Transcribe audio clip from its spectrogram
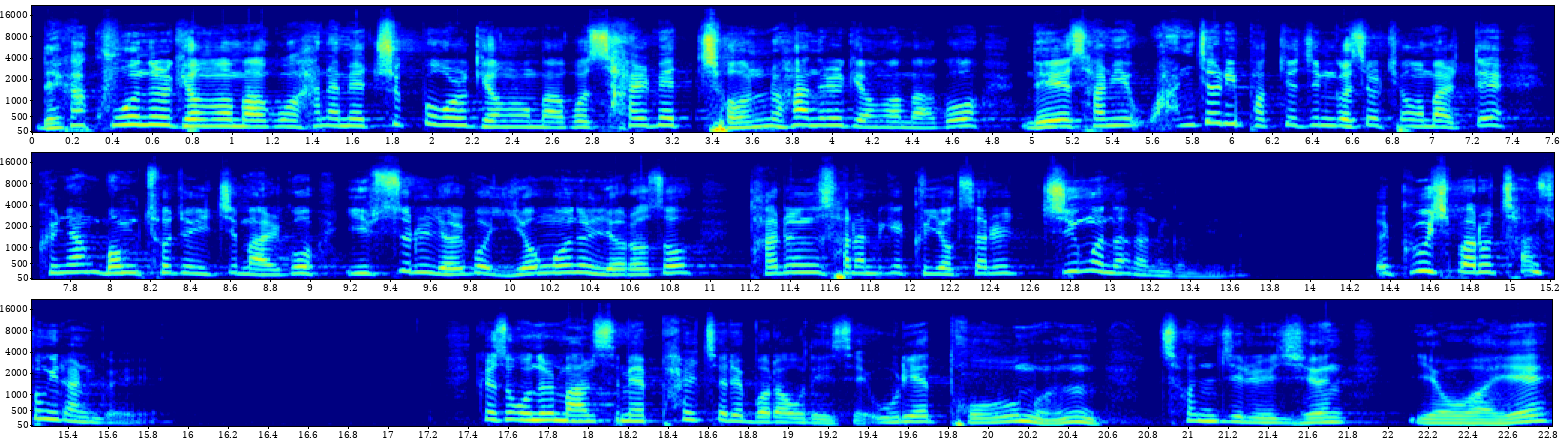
내가 구원을 경험하고 하나님의 축복을 경험하고 삶의 전환을 경험하고 내 삶이 완전히 바뀌어지는 것을 경험할 때 그냥 멈춰져 있지 말고 입술을 열고 영혼을 열어서 다른 사람에게 그 역사를 증언하라는 겁니다. 그것이 바로 찬송이라는 거예요. 그래서 오늘 말씀의 8절에 뭐라고 되어 있어요? 우리의 도움은 천지를 지은 여호와의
